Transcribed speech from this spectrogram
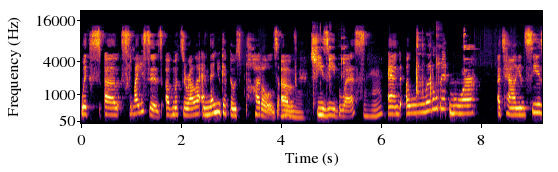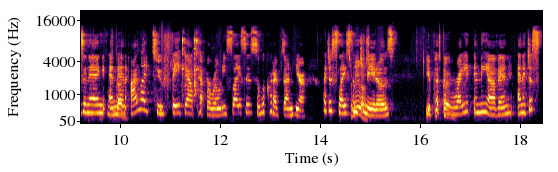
with uh, slices of mozzarella, and then you get those puddles of Mm. cheesy bliss, and a little bit more Italian seasoning. and then. I like to fake out pepperoni slices. So look what I've done here. I just sliced Tomatoes. some tomatoes. You put them right in the oven, and it just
